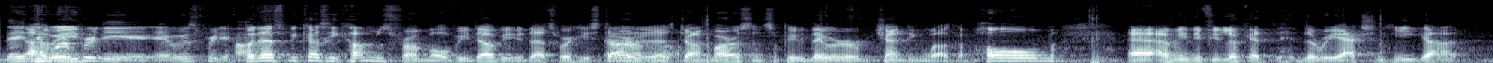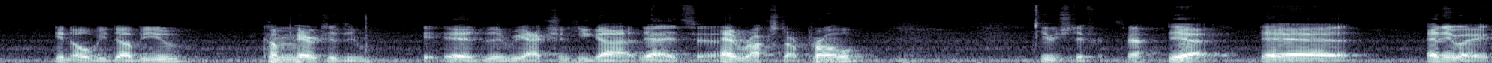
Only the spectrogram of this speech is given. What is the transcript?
they, they I were mean- pretty. It was pretty hot. but that's because he comes from OVW. That's where he started as Oh. John Morrison. So people they were chanting "Welcome home." Uh, I mean, if you look at the reaction he got in OVW compared to the uh, the reaction he got yeah, it's a at Rockstar Pro, huge difference. Yeah. yeah. Uh, anyway.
